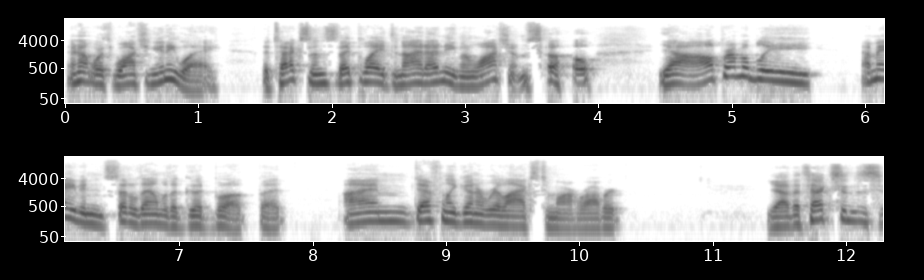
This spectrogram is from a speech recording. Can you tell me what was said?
They're not worth watching anyway the Texans, they played tonight. I didn't even watch them. So, yeah, I'll probably, I may even settle down with a good book, but I'm definitely going to relax tomorrow, Robert. Yeah, the Texans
